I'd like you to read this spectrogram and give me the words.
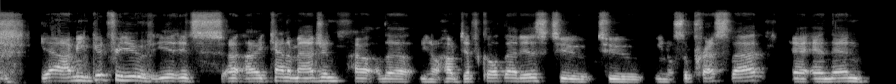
yeah, I mean, good for you. It's I, I, can't imagine how the you know how difficult that is to to you know suppress that and, and, then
